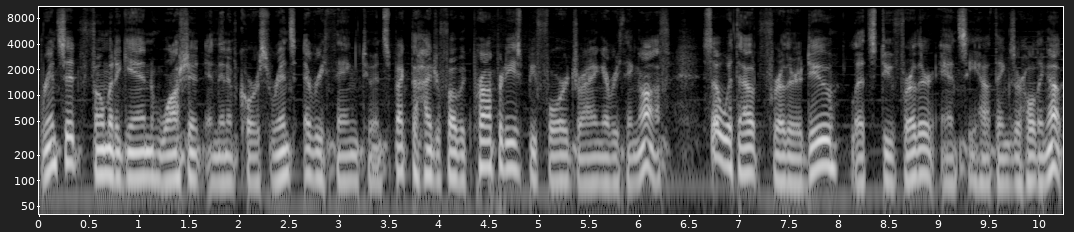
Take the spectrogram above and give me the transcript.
Rinse it, foam it again, wash it, and then of course rinse everything to inspect the hydrophobic properties before drying everything off. So without further ado, let's do further and see how things are holding up.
